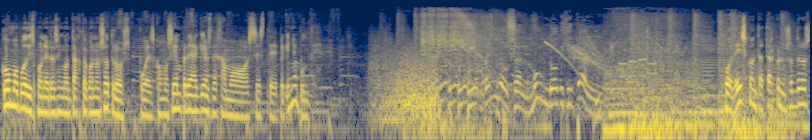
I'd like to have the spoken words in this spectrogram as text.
¿Cómo podéis poneros en contacto con nosotros? Pues como siempre aquí os dejamos este pequeño apunte. Bienvenidos al mundo digital. Podéis contactar con nosotros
